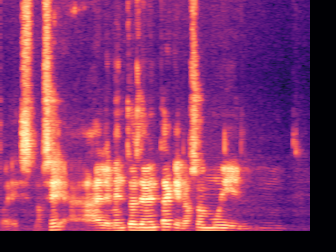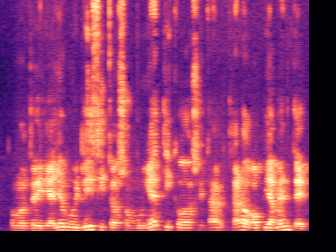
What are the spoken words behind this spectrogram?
pues, no sé, a elementos de venta que no son muy, como te diría yo, muy lícitos o muy éticos y tal. Claro, obviamente,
